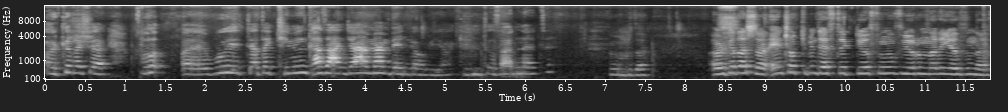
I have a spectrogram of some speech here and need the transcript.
Arkadaşlar bu e, bu iddiada kimin kazanacağı hemen belli oluyor. Kimin kazanırsa. Burada. Arkadaşlar en çok kimi destekliyorsunuz yorumlara yazınız.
